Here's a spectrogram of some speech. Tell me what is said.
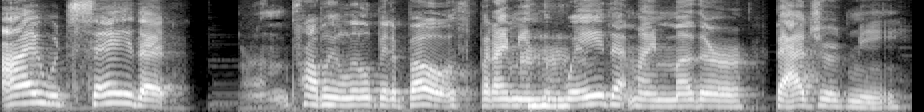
I would say that um, probably a little bit of both, but I mean mm-hmm. the way that my mother badgered me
